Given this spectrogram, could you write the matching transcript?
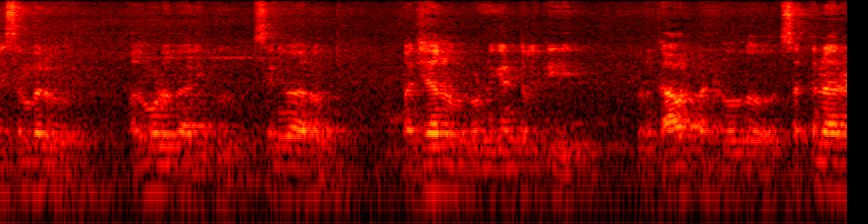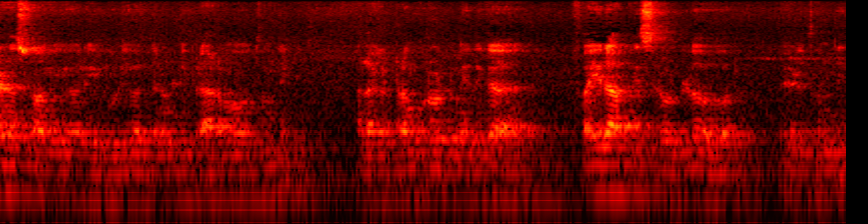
డిసెంబరు పదమూడో తారీఖు శనివారం మధ్యాహ్నం రెండు గంటలకి మన కావలపట్టణంలో సత్యనారాయణ స్వామి వారి గుడి వద్ద నుండి ప్రారంభమవుతుంది. అలాగే ట్రంక్ రోడ్డు మీదుగా ఫైర్ ఆఫీస్ రోడ్లో వెళుతుంది.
